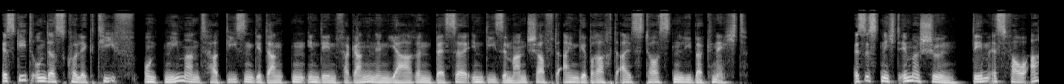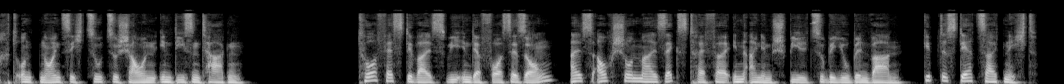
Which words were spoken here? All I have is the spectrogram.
Es geht um das Kollektiv und niemand hat diesen Gedanken in den vergangenen Jahren besser in diese Mannschaft eingebracht als Thorsten Lieberknecht. Es ist nicht immer schön, dem SV 98 zuzuschauen in diesen Tagen. Torfestivals wie in der Vorsaison, als auch schon mal sechs Treffer in einem Spiel zu bejubeln waren, gibt es derzeit nicht.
